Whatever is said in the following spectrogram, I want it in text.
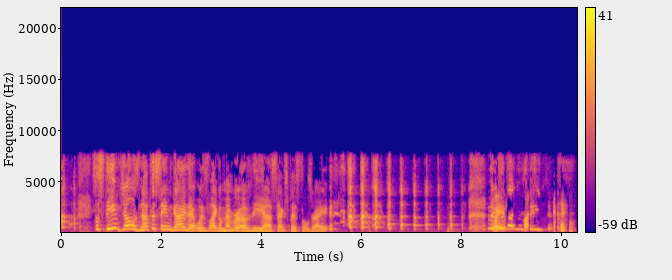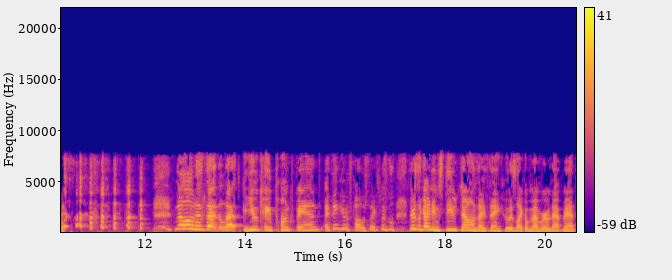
so Steve Jones, not the same guy that was like a member of the uh, Sex Pistols, right? There's Way a guy named. Steve. No, there's that, that UK punk band. I think it was called the Sex Pistols. There's a guy named Steve Jones, I think, who is like a member of that band.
